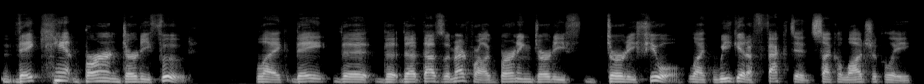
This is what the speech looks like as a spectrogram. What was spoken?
they can't burn dirty food. Like they the the that, that's the metaphor, like burning dirty dirty fuel. Like we get affected psychologically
